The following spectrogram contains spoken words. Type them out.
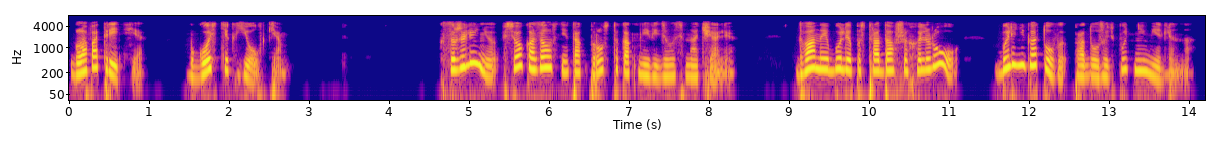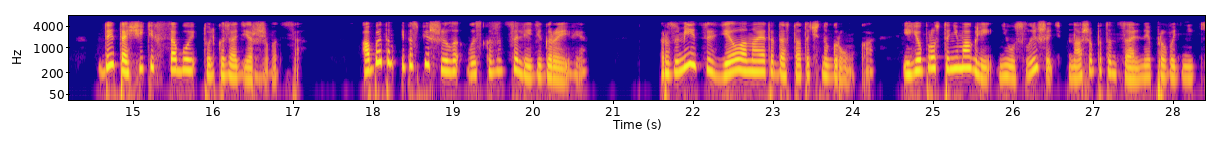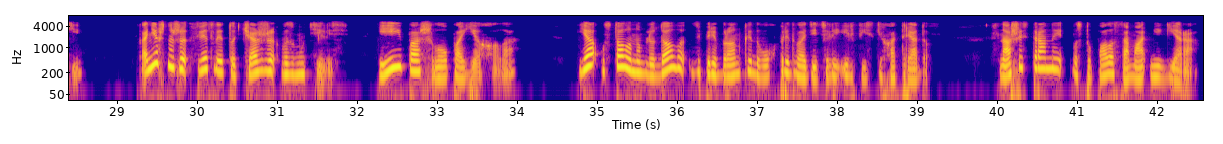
Глава третья. В гости к елке. К сожалению, все оказалось не так просто, как мне виделось в начале. Два наиболее пострадавших Эльроу были не готовы продолжить путь немедленно, да и тащить их с собой только задерживаться. Об этом и поспешила высказаться леди Грейви. Разумеется, сделала она это достаточно громко. Ее просто не могли не услышать наши потенциальные проводники. Конечно же, светлые тотчас же возмутились. И пошло-поехало. Я устало наблюдала за перебранкой двух предводителей эльфийских отрядов. С нашей стороны выступала сама Мигера.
